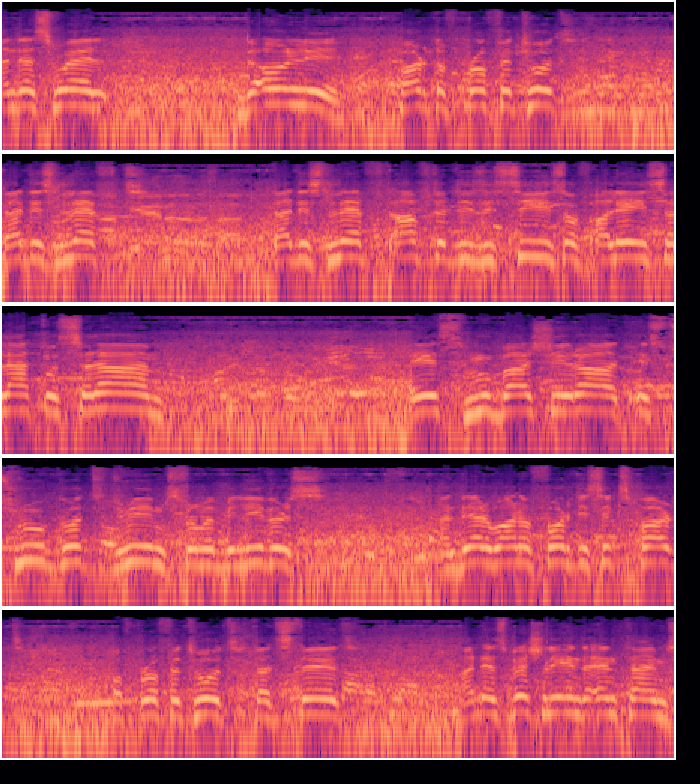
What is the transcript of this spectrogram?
And as well, the only part of prophethood that is left that is left after the decease of alayhi salatu Salam, is mubashirat is true good dreams from a believers. And they are one of 46 part of prophethood that stayed. And especially in the end times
